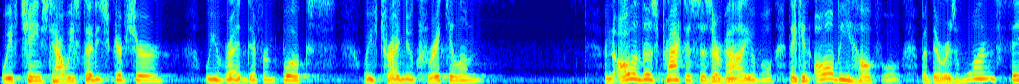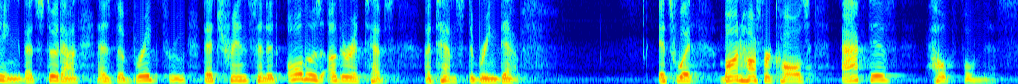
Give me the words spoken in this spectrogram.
We've changed how we study scripture, we've read different books, we've tried new curriculum. And all of those practices are valuable. They can all be helpful, but there was one thing that stood out as the breakthrough that transcended all those other attempts, attempts to bring depth. It's what Bonhoeffer calls active helpfulness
